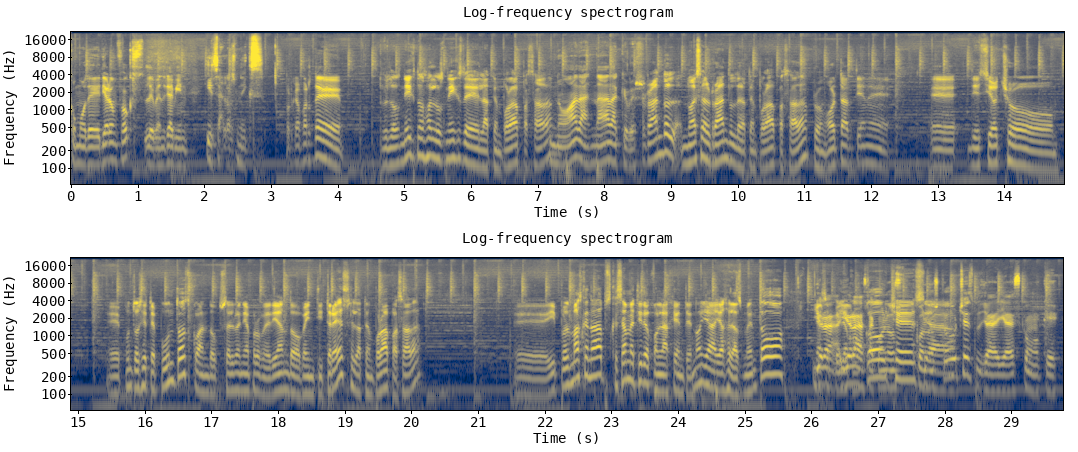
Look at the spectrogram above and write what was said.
Como de Darren Fox le vendría bien irse a los Knicks. Porque aparte pues los Knicks no son los Knicks de la temporada pasada. No, nada, nada que ver. Randall no es el Randall de la temporada pasada, pero ahorita tiene eh, 18.7 puntos cuando pues, él venía promediando 23 en la temporada pasada. Eh, y pues más que nada, pues que se ha metido con la gente, ¿no? Ya, ya se las mentó. Y ahora, peleó y ahora hasta con, los, coaches, con los ya- coaches, pues ya, ya es como que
